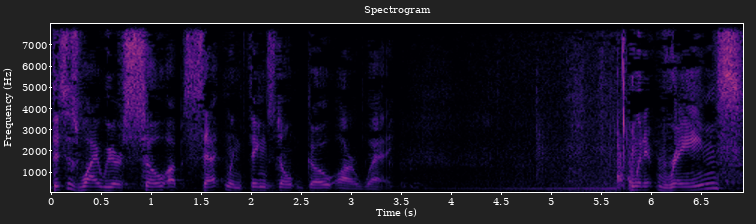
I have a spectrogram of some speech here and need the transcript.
This is why we are so upset when things don't go our way. When it rains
